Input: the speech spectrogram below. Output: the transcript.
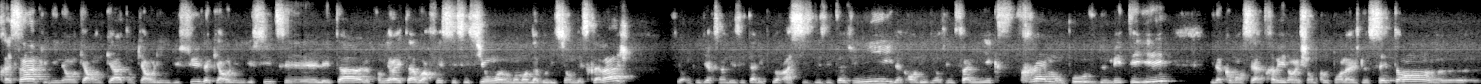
très simple. Il est né en 44 en Caroline du Sud. La Caroline du Sud, c'est l'État, le premier État à avoir fait sécession euh, au moment de l'abolition de l'esclavage. On peut dire que c'est un des États les plus racistes des États-Unis. Il a grandi dans une famille extrêmement pauvre de métayers. Il a commencé à travailler dans les champs de coton à l'âge de 7 ans, euh,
